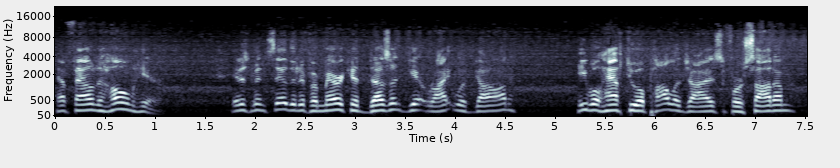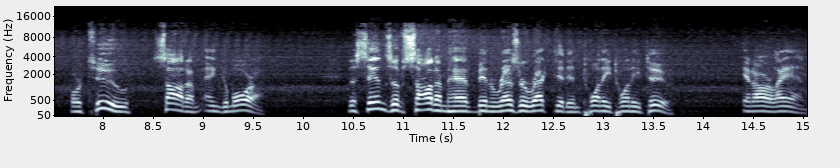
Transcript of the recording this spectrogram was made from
have found a home here. It has been said that if America doesn't get right with God, he will have to apologize for Sodom or to Sodom and Gomorrah. The sins of Sodom have been resurrected in 2022 in our land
